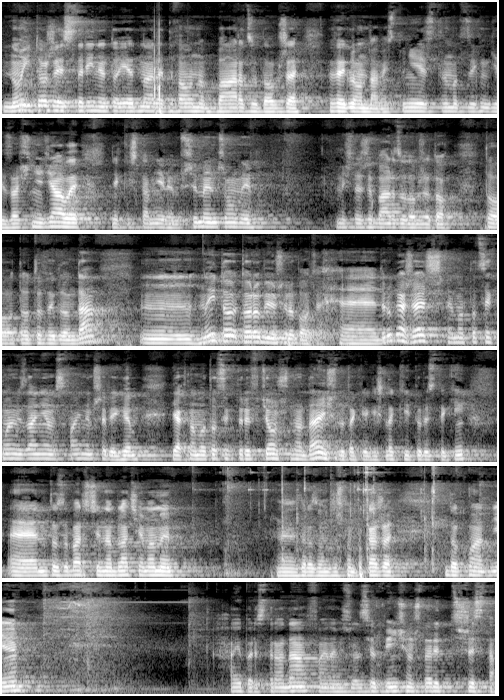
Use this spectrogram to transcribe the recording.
No i to, że jest seryjne to jedno, ale dwa, ono bardzo dobrze wygląda, więc tu nie jest ten motocykl nigdzie zaśniedziały, jakiś tam, nie wiem, przymęczony. Myślę, że bardzo dobrze to, to, to, to wygląda. Mm, No i to, to robi już robotę. E, druga rzecz, motocykl moim zdaniem z fajnym przebiegiem, jak na motocykl, który wciąż nadaje się do takiej jakiejś lekkiej turystyki. E, No to zobaczcie, na blacie mamy, e, zaraz Wam zresztą pokażę dokładnie. Hyperstrada, fajna wizualizacja, 54300.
